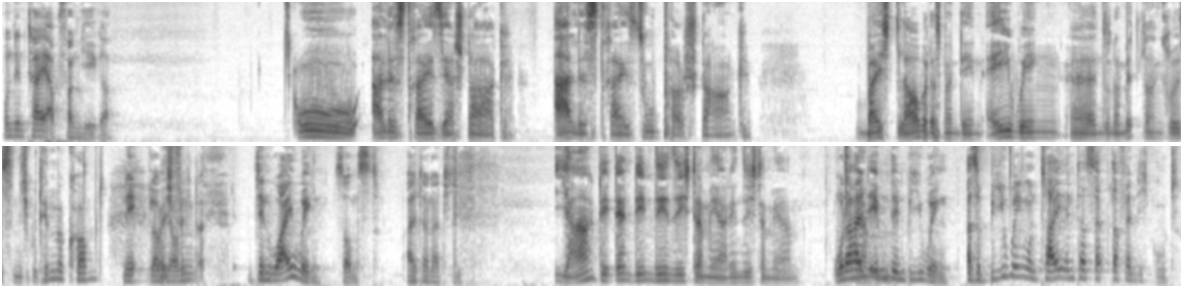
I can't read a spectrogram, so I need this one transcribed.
und den TIE-Abfangjäger. Oh, alles drei sehr stark. Alles drei super stark. Wobei ich glaube, dass man den A-Wing äh, in so einer mittleren Größe nicht gut hinbekommt. Nee, glaube ich, ich auch find, nicht. Den Y-Wing sonst, alternativ. Ja, den, den, den, den sehe ich da mehr, den sehe ich da mehr. Oder halt ähm, eben den B-Wing. Also B-Wing und TIE Interceptor fände ich gut.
